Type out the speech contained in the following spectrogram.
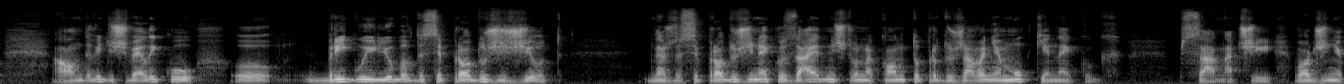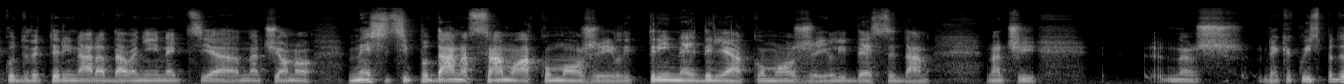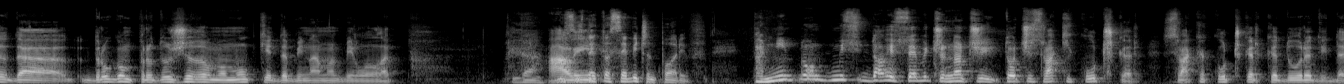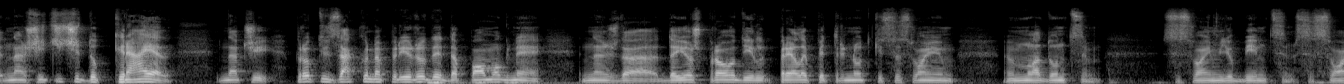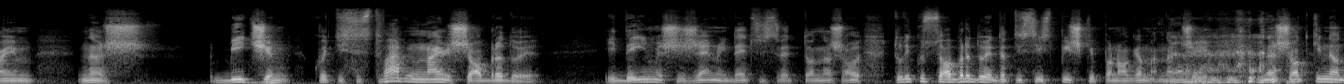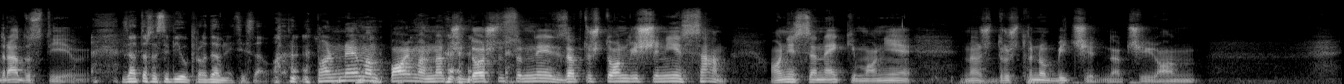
A onda vidiš veliku uh, brigu i ljubav da se produži život. Znaš, da se produži neko zajedništvo na konto produžavanja muke nekog psa, znači vođenje kod veterinara, davanje inekcija, znači ono meseci po dana samo ako može ili tri nedelje ako može ili deset dana. Znači, naš, nekako ispada da drugom produžavamo muke da bi nama bilo lepo. Da, Ali, misliš da je to sebičan poriv? Pa ni, on, mislim da li je sebičan, znači to će svaki kučkar svaka kučkar kad uradi, da, znaš, ići će do kraja, znači, protiv zakona prirode da pomogne, znaš, da, da još provodi prelepe trenutke sa svojim eh, mladuncem, sa svojim ljubimcem, sa svojim, znaš, bićem koji ti se stvarno najviše obraduje i da imaš i ženu i decu i sve to, znaš, ovo, toliko se obraduje da ti se ispiške po nogama, znači, da. znaš, otkine od radosti je. Zato što si bio u prodavnici samo. pa nemam pojma, znači, došao sam, ne, zato što on više nije sam, on je sa nekim, on je, naš društveno biće, znači, on,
